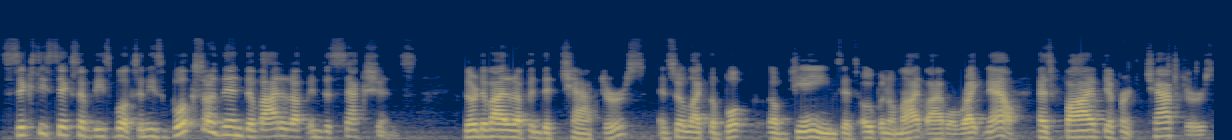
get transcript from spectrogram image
66 of these books, and these books are then divided up into sections. They're divided up into chapters. And so, like the book of James that's open on my Bible right now has five different chapters.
